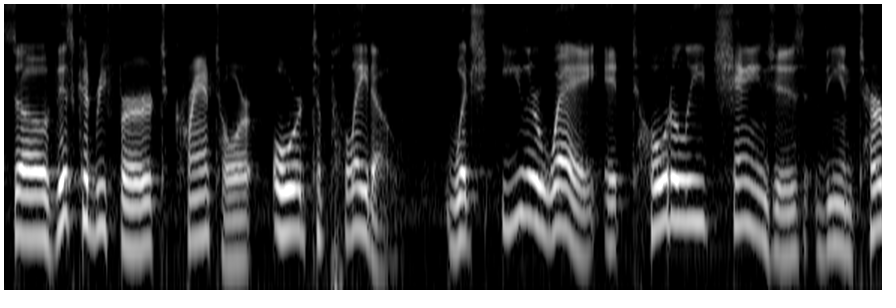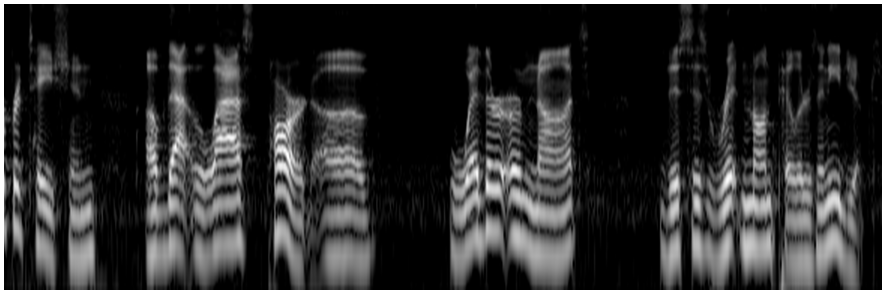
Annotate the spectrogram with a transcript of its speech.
So this could refer to Crantor or to Plato. which either way, it totally changes the interpretation of that last part of whether or not this is written on pillars in Egypt.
